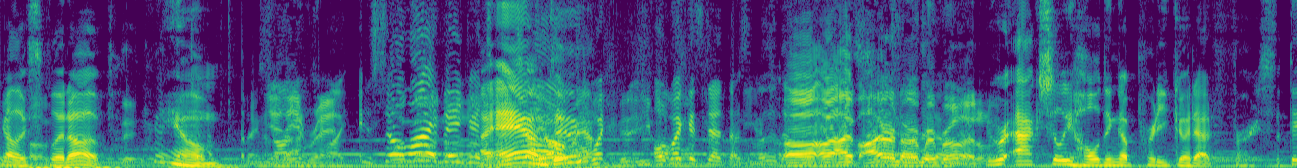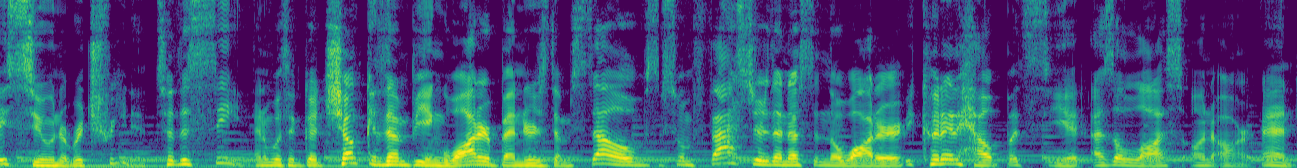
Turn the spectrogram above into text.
gotta like split up. Damn. Yeah, they ran. You're still alive, Adrian. I am, dude. Oh, Wicket's dead. That's Uh, I have iron armor, bro. I don't We were actually holding up pretty good at first, but they soon retreated to the sea. And with a good chunk of them being waterbenders themselves, who swim faster than us in the water, we couldn't help but see it as a loss on our end.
